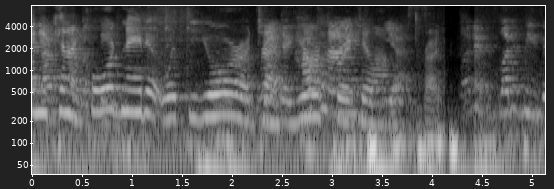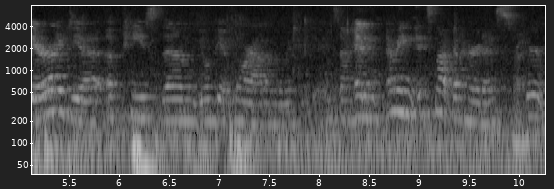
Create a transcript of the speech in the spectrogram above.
And it can kind of coordinate it with your agenda, Right. your How can I- curriculum? Yes. right Let it let it be their idea, appease them, you'll get more out of them if you do. Exactly. And I mean, it's not gonna hurt us. Right. We're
